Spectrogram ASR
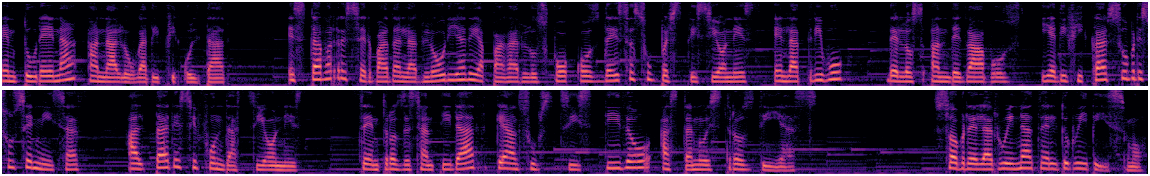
en Turena, análoga dificultad, estaba reservada la gloria de apagar los focos de esas supersticiones en la tribu de los andegabos y edificar sobre sus cenizas altares y fundaciones, centros de santidad que han subsistido hasta nuestros días. Sobre la ruina del druidismo.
